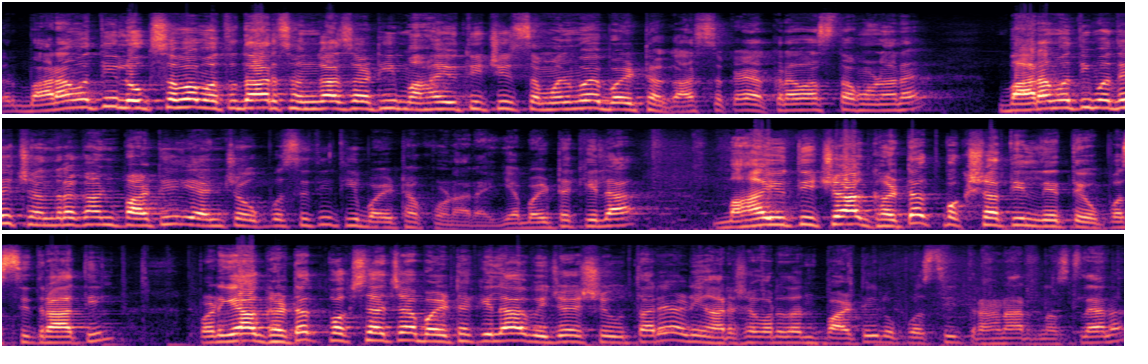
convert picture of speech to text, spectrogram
तर बारामती लोकसभा मतदारसंघासाठी महायुतीची समन्वय बैठक आज सकाळी अकरा वाजता होणार आहे. बारामतीमध्ये चंद्रकांत पाटील यांच्या उपस्थितीत ही बैठक होणार आहे. या बैठकीला महायुतीच्या घटक पक्षातील नेते उपस्थित राहतील. पण या घटक पक्षाच्या बैठकीला विजय शिवतारे आणि हर्षवर्धन पाटील उपस्थित राहणार नसल्यानं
